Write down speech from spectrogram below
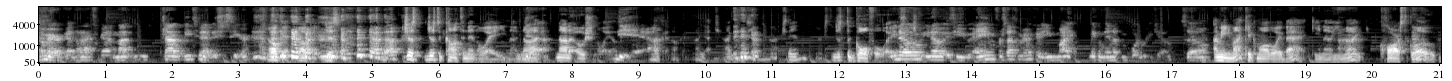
America, not Africa. I'm not trying to be too ambitious here. Okay, okay, just- Just just a continent away, you know, not Yeah. not an ocean away. Okay, yeah. okay, okay. I got you. I got you. I understand. I understand. Just the Gulf away. You know, you know, if you aim for South America, you might make them end up in Puerto Rico. So I mean, you might kick them all the way back. You know, you ah. might cross the globe.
